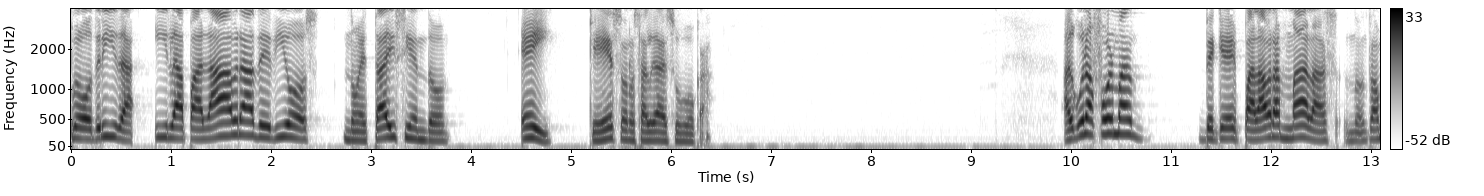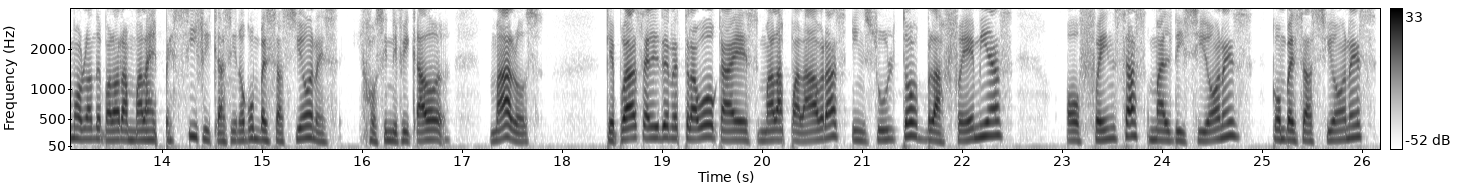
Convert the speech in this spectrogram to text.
podrida. Y la palabra de Dios nos está diciendo, hey, que eso no salga de su boca. Alguna forma de que palabras malas, no estamos hablando de palabras malas específicas, sino conversaciones o significados malos que puedan salir de nuestra boca es malas palabras, insultos, blasfemias, ofensas, maldiciones, conversaciones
